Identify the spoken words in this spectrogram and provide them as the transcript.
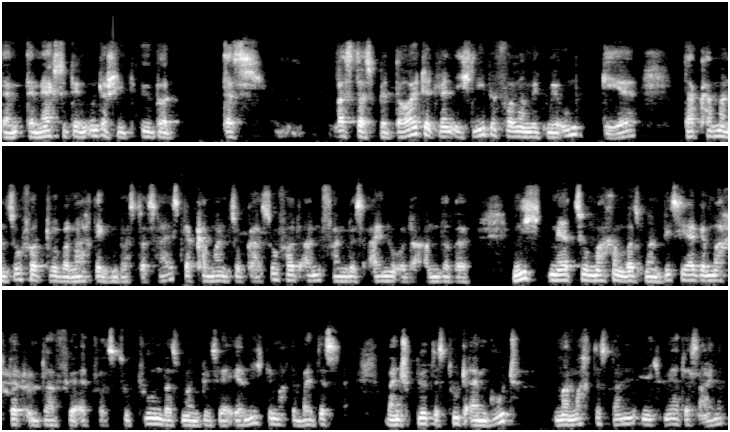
Da, da merkst du den Unterschied über das, was das bedeutet, wenn ich liebevoller mit mir umgehe, da kann man sofort drüber nachdenken, was das heißt. Da kann man sogar sofort anfangen, das eine oder andere nicht mehr zu machen, was man bisher gemacht hat und dafür etwas zu tun, was man bisher eher nicht gemacht hat, weil das, man spürt, es tut einem gut. Man macht es dann nicht mehr, das eine.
